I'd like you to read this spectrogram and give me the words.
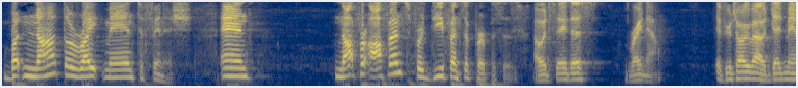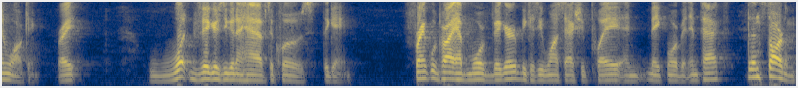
but not the right man to finish. And not for offense, for defensive purposes. I would say this right now. If you're talking about a dead man walking, right? What vigor is he going to have to close the game? Frank would probably have more vigor because he wants to actually play and make more of an impact. Then start him.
